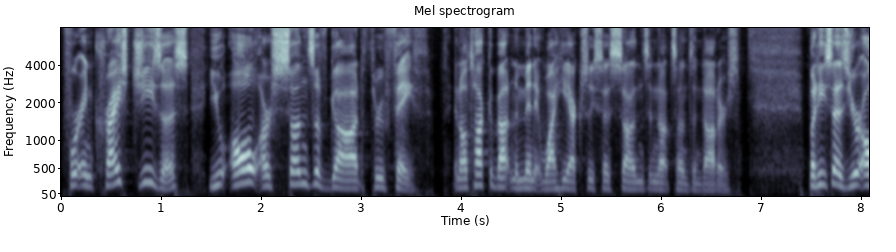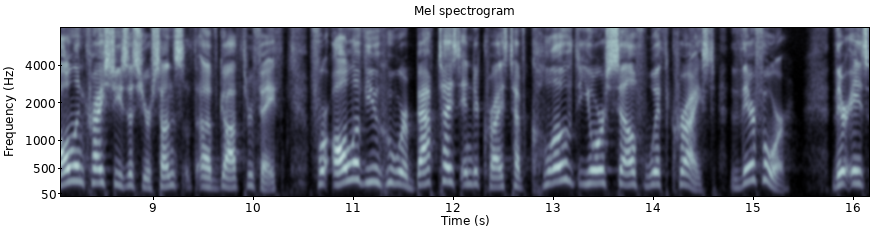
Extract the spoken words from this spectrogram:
For in Christ Jesus, you all are sons of God through faith. And I'll talk about in a minute why he actually says sons and not sons and daughters. But he says, You're all in Christ Jesus, you're sons of God through faith. For all of you who were baptized into Christ have clothed yourself with Christ. Therefore, there is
